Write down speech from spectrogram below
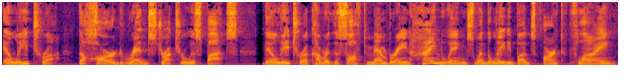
elytra, the hard red structure with spots. The elytra cover the soft membrane hind wings when the ladybugs aren't flying.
